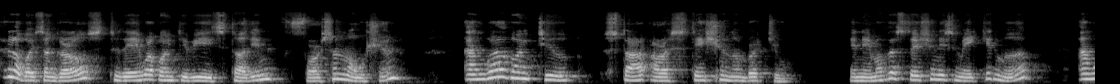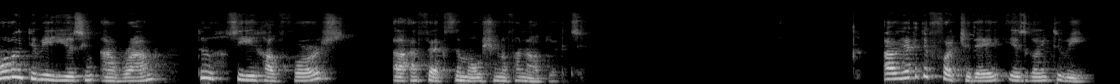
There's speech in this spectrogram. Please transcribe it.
Hello, boys and girls. Today we're going to be studying force and motion, and we're going to start our station number two. The name of the station is Make It Move, and we're going to be using a ramp to see how force uh, affects the motion of an object. Our objective for today is going to be,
